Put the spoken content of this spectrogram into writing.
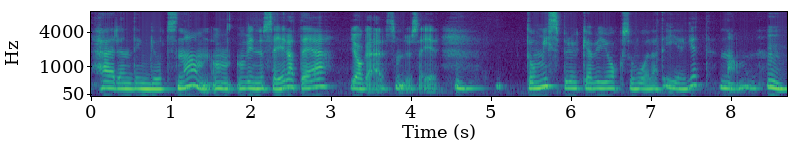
Herren din Guds namn, om, om vi nu säger att det är jag är som du säger, då missbrukar vi ju också vårt eget namn. Mm.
